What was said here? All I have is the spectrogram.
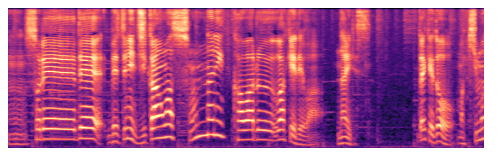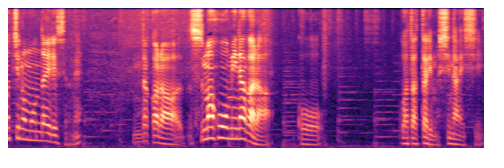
うん、それで別に時間はそんなに変わるわけではないです。だけど、まあ、気持ちの問題ですよね。だからスマホを見ながらこう渡ったりもしないし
